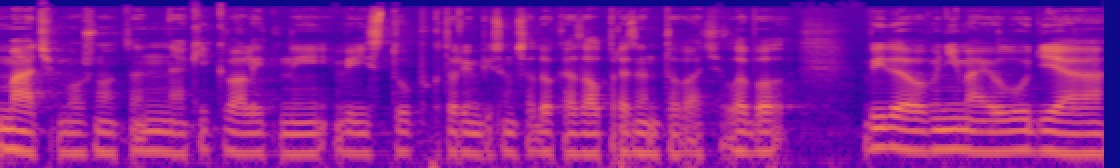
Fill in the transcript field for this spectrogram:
mať možno ten nejaký kvalitný výstup, ktorým by som sa dokázal prezentovať. Lebo video vnímajú ľudia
